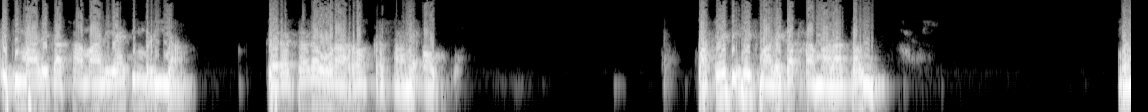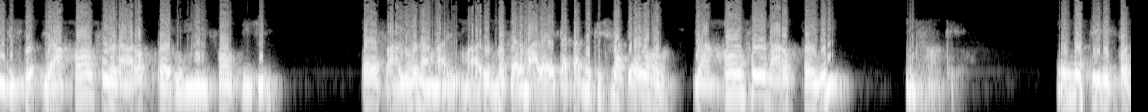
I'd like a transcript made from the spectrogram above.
Jadi malaikat samania itu meriang. Gara-gara orang roh kersane Allah. Padahal ini malaikat hamalatul yang disebut ya khafuna rabbahum min fawqihim. Saya falu nama yumarun. Padahal malaikat tapi disifati Allah. Ya khafuna rabbahum min fawqihim. Itu ini pol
